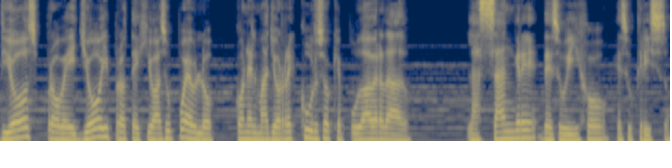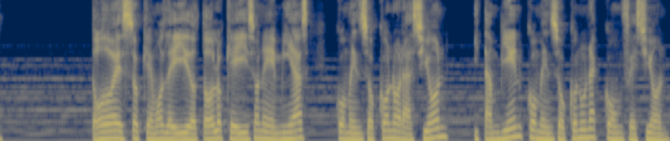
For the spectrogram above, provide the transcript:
Dios proveyó y protegió a su pueblo con el mayor recurso que pudo haber dado, la sangre de su Hijo Jesucristo. Todo esto que hemos leído, todo lo que hizo Nehemías, comenzó con oración y también comenzó con una confesión,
